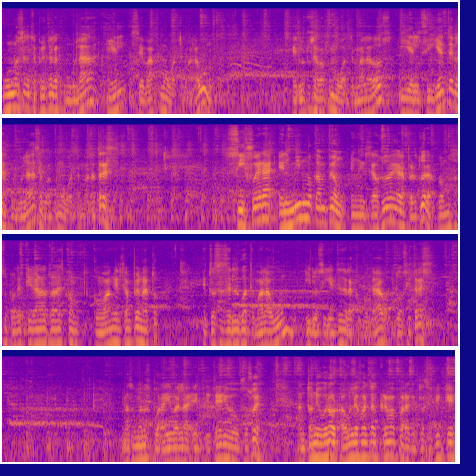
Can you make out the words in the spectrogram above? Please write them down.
uno es el campeón de la acumulada, él se va como Guatemala 1. El otro se va como Guatemala 2 y el siguiente en la acumulada se va como Guatemala 3. Si fuera el mismo campeón en el clausura y la apertura, vamos a suponer que gana otra vez como van el campeonato, entonces es el Guatemala 1 y los siguientes de la acumulada 2 y 3. Más o menos por ahí va el criterio, Josué. Antonio Bror, aún le falta el crema para que clasifique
